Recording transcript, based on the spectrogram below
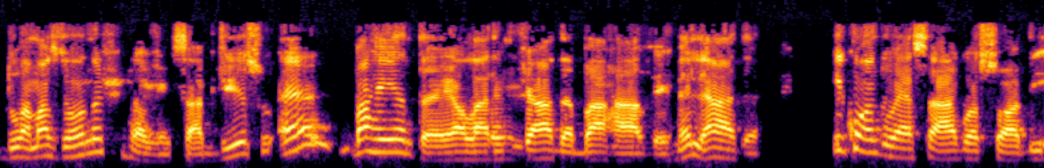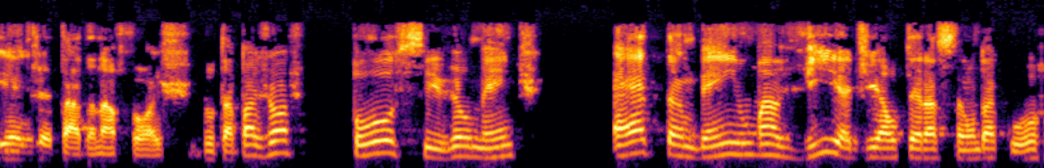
do, Amazonas, a gente sabe disso, é barrenta, é alaranjada barra avermelhada. E quando essa água sobe e é injetada na foz do Tapajós, possivelmente é também uma via de alteração da cor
